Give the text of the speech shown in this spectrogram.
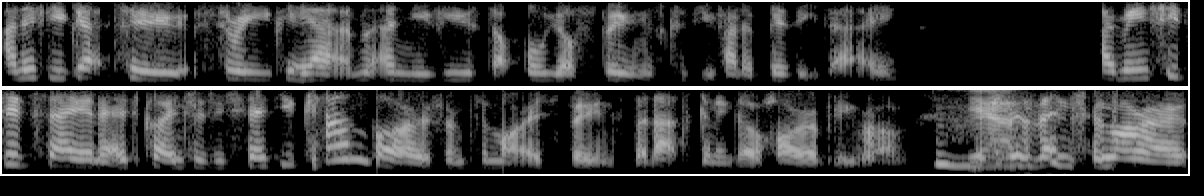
And if you get to 3 p.m. and you've used up all your spoons because you've had a busy day, I mean, she did say, and it's quite interesting. She says you can borrow from tomorrow's spoons, but that's going to go horribly wrong. Yeah. Because then tomorrow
